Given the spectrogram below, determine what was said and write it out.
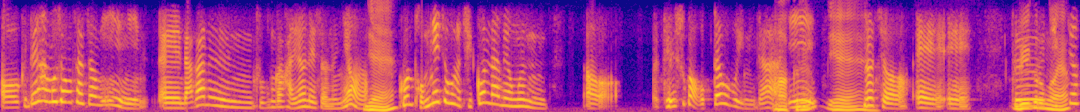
어, 근데 한무성 사정이 에, 나가는 부분과 관련해서는,요. 예. 그건 법리적으로 직권남용은, 어, 될 수가 없다고 보입니다. 아, 그래요? 예. 그렇죠. 예, 예. 그 왜 그런 거예요? 직접,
